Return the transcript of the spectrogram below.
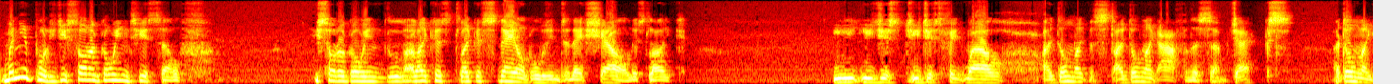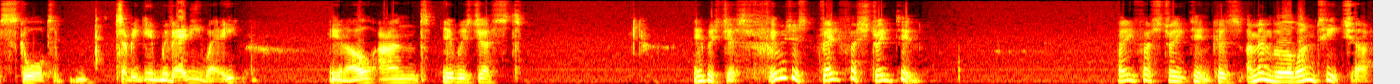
when you're bullied, you sort of go into yourself you sort of go in like a like a snail goes into their shell. It's like you, you just you just think, well, I don't like the I don't like half of the subjects. I don't like school to to begin with anyway, you know, and it was just it was just it was just very frustrating. Very frustrating because I remember one teacher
